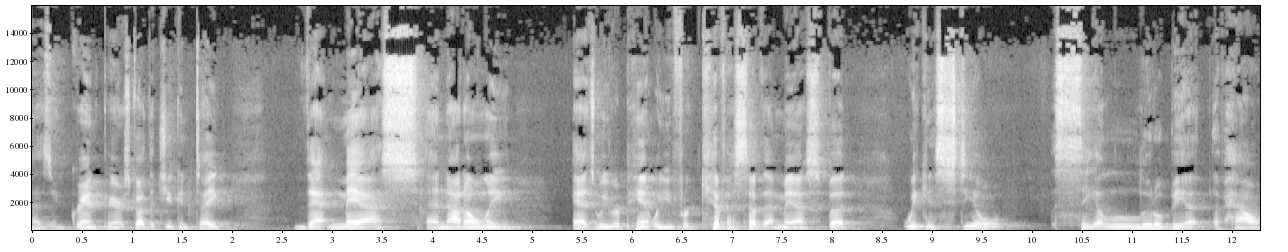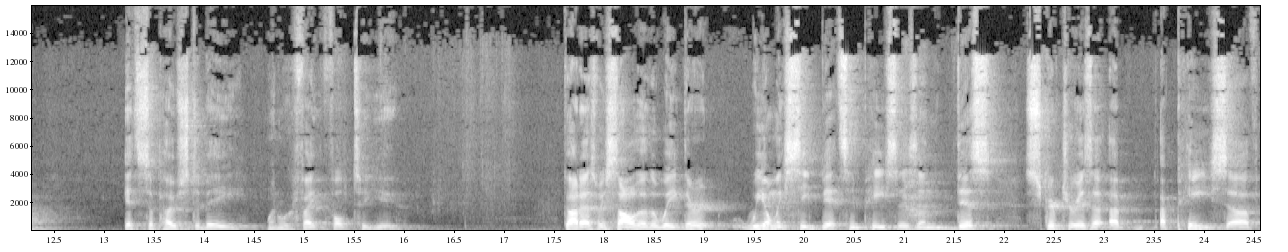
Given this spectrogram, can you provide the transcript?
as grandparents, God, that you can take that mess and not only as we repent, will you forgive us of that mess, but we can still see a little bit of how it's supposed to be when we're faithful to you. God, as we saw the other week, there we only see bits and pieces, and this scripture is a, a, a piece of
